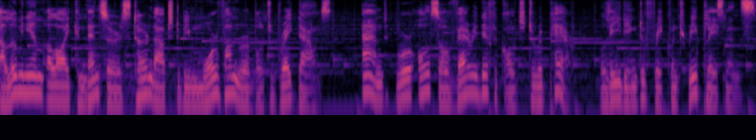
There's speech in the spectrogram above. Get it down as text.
Aluminum alloy condensers turned out to be more vulnerable to breakdowns and were also very difficult to repair, leading to frequent replacements.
